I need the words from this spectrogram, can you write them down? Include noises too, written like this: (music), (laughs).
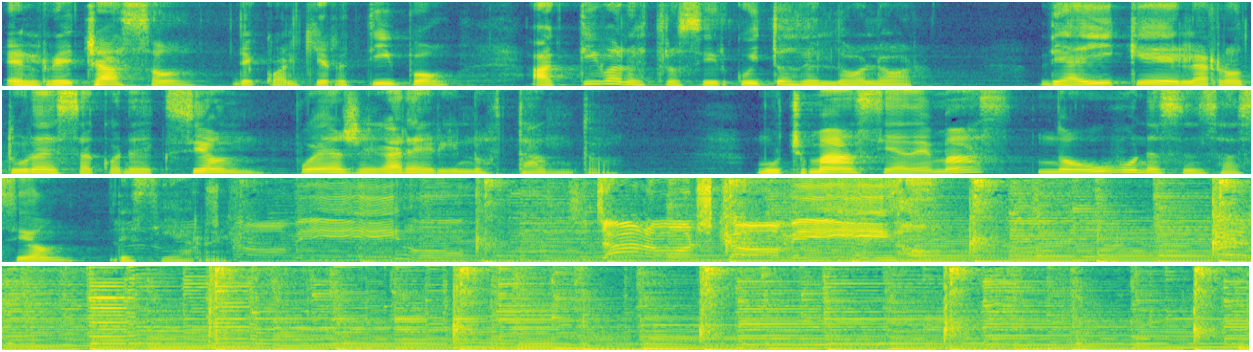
El rechazo, de cualquier tipo, activa nuestros circuitos del dolor. De ahí que la rotura de esa conexión pueda llegar a herirnos tanto. Mucho más y además no hubo una sensación de cierre.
